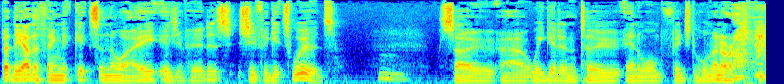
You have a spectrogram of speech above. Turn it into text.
But the other thing that gets in the way, as you've heard, is she forgets words. Mm. So uh, we get into animal, vegetable, mineral,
